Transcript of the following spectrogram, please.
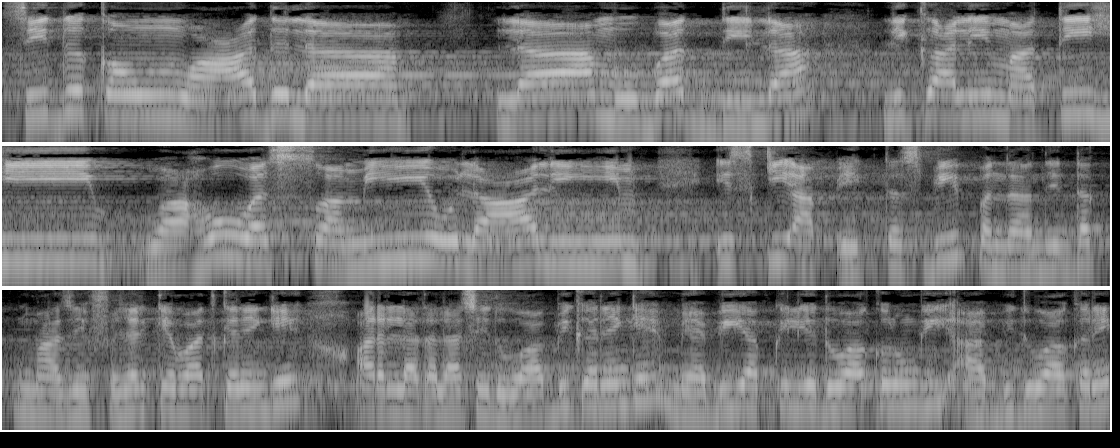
صِدْقًا وَعَدْلًا لَا مُبَدِّلَ لِكَلِمَاتِهِ وَهُوَ السَّمِيعُ الْعَلِيمُ اس کی آپ ایک تسبیح پندرہ دن تک نماز فجر کے بعد کریں گے اور اللہ تعالیٰ سے دعا بھی کریں گے میں بھی آپ کے لیے دعا کروں گی آپ بھی دعا کریں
